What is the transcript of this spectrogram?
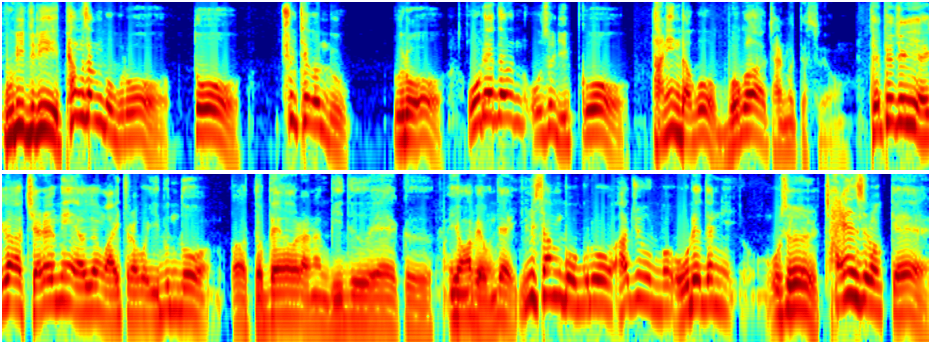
우리들이 평상복으로 또 출퇴근 룩으로 오래된 옷을 입고 다닌다고 뭐가 잘못됐어요. 대표적인 예가 제레미 앨런 화이트라고 이분도 어, 더 베어라는 미드의 그 영화 배우인데 일상복으로 아주 뭐 오래된 옷을 자연스럽게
